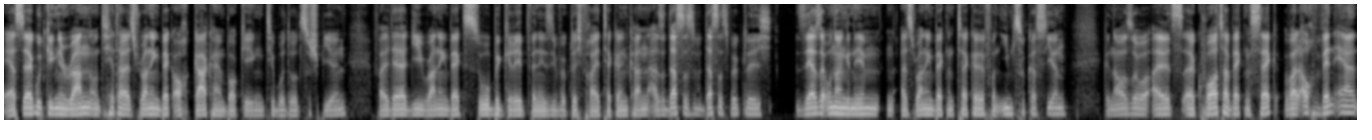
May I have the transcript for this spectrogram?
Er ist sehr gut gegen den Run und ich hätte als Running Back auch gar keinen Bock gegen Thibodeau zu spielen, weil der die Running Backs so begräbt, wenn er sie wirklich frei tackeln kann. Also das ist, das ist wirklich sehr, sehr unangenehm, als Running Back einen Tackle von ihm zu kassieren. Genauso als äh, Quarterback einen Sack, weil auch wenn er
